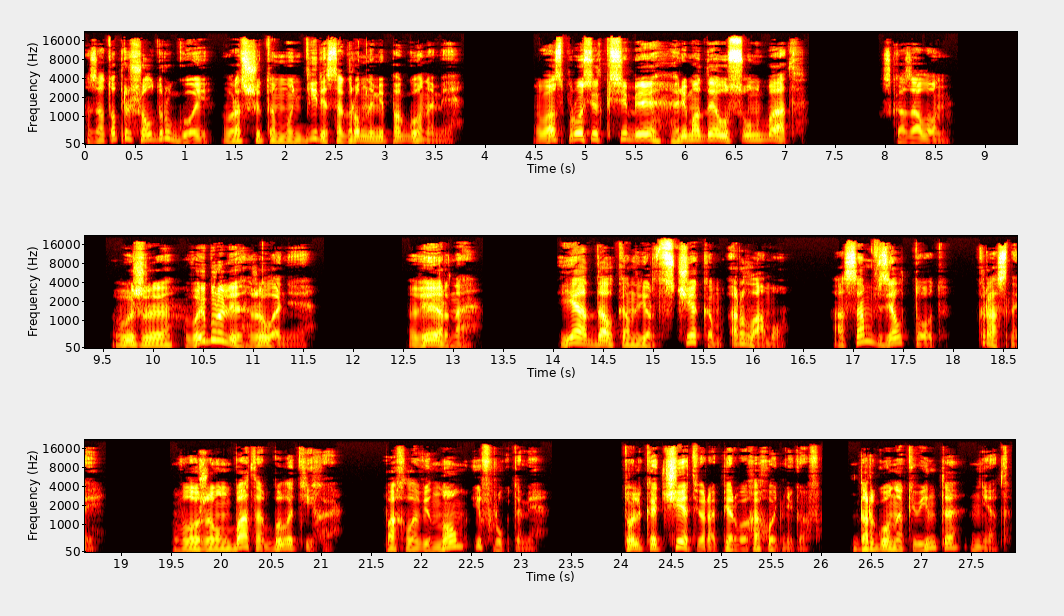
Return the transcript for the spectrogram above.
Зато пришел другой, в расшитом мундире с огромными погонами. — Вас просит к себе Римадеус Унбат, — сказал он. — Вы же выбрали желание? — Верно. Я отдал конверт с чеком Орламу, а сам взял тот, красный. В ложе Унбата было тихо, пахло вином и фруктами. Только четверо первых охотников. Даргона Квинта нет.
